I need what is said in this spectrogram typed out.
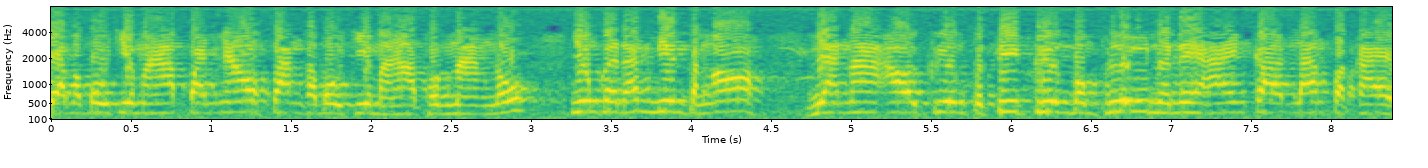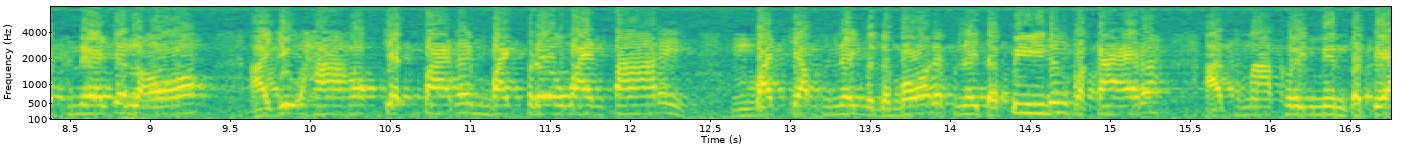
តែមកបូជាមហាបញ្ញាសង្ឃបូជាមហាធនណាងនោះខ្ញុំគេថាមានទាំងអស់អ្នកណាឲ្យគ្រឿងប្រទីបគ្រឿងបំភ្លឺនៅនេះឯងកើតឡើងប្រកែភ្នែកចិត្តល្អ អាយុ50 60 70 80ហើយមិនបាច់ប្រើវ៉ែនតាទេមិនបាច់ចាំភ្នែកមួយដមទេភ្នែកតែពីរហ្នឹងប្រកែណាអាត្មាឃើញមានប្រទេស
